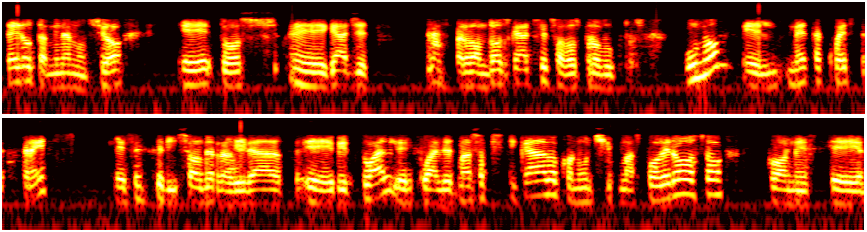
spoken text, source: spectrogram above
pero también anunció eh, dos gadgets, perdón, dos gadgets o dos productos. Uno, el Meta Quest 3, que es este visor de realidad virtual, el cual es más sofisticado, con un chip más poderoso, con este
